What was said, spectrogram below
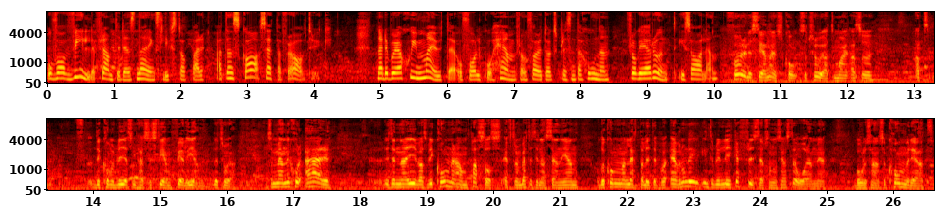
Och vad vill framtidens näringslivstoppar att den ska sätta för avtryck? När det börjar skymma ute och folk går hem från företagspresentationen frågar jag runt i salen. Förr eller senare så, kom, så tror jag att, man, alltså, att det kommer bli ett sånt här systemfel igen. Det tror jag. Alltså människor är lite naiva. Alltså, vi kommer anpassa oss efter de bättre tiderna sen igen. Och då kommer man lätta lite på, även om det inte blir lika frisläpp som de senaste åren med bonusarna, så kommer det att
